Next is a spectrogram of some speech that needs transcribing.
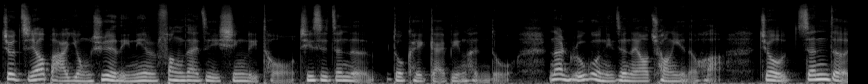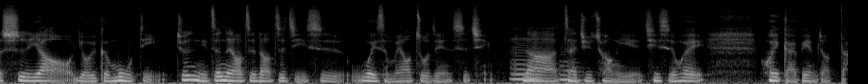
就只要把永续的理念放在自己心里头，其实真的都可以改变很多。那如果你真的要创业的话，就真的是要有一个目的，就是你真的要知道自己是为什么要做这件事情，那再去创业，其实会会改变比较大。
